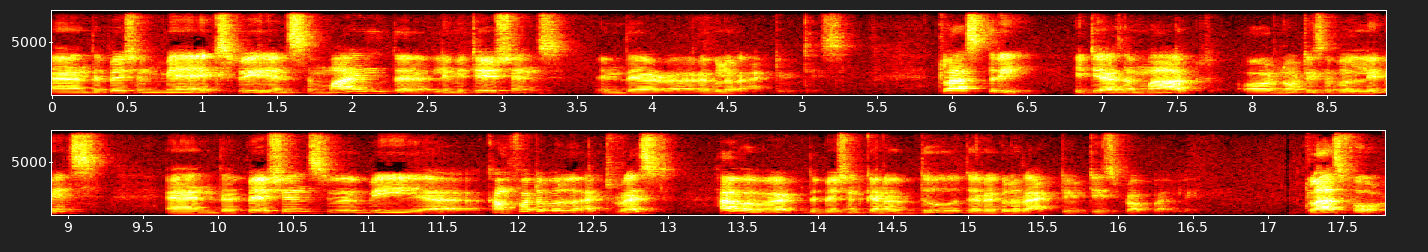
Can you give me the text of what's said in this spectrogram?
and the patient may experience mild uh, limitations in their uh, regular activities. Class 3, it has a marked or noticeable limits and the patients will be uh, comfortable at rest, however, the patient cannot do the regular activities properly. Class 4.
